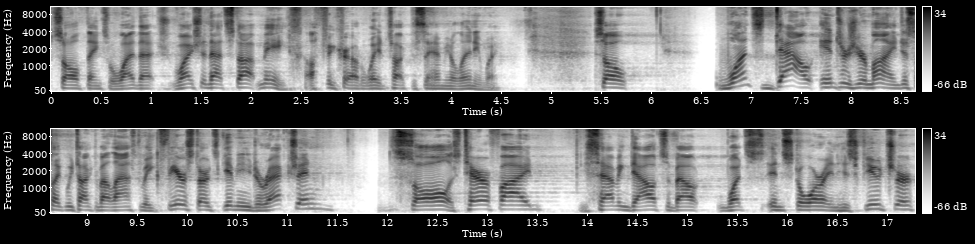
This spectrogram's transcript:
Saul thinks, well, why, that, why should that stop me? I'll figure out a way to talk to Samuel anyway. So once doubt enters your mind, just like we talked about last week, fear starts giving you direction. Saul is terrified. He's having doubts about what's in store in his future.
